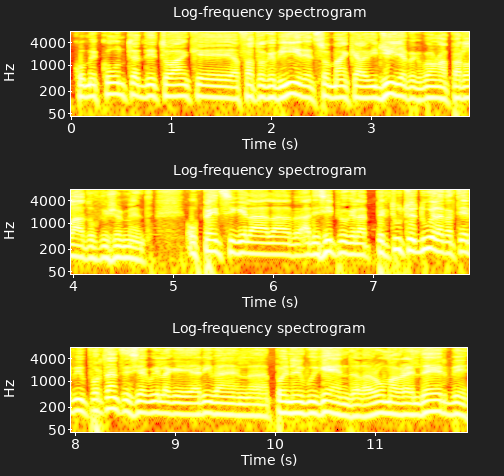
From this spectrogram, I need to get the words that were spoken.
come Conte ha detto anche, ha fatto capire, insomma anche alla vigilia perché poi non ha parlato ufficialmente. O pensi che ad esempio che per tutte e due la partita più importante sia quella che arriva nel, poi nel weekend, la Roma avrà il derby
